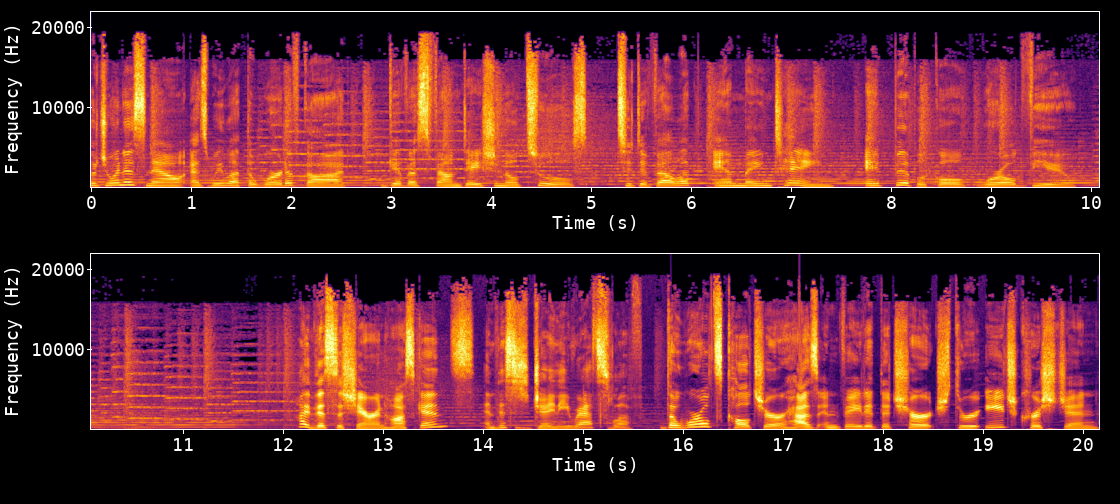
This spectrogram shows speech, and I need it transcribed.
So join us now as we let the Word of God give us foundational tools to develop and maintain a biblical worldview. Hi, this is Sharon Hoskins. And this is Janie Ratzlaff. The world's culture has invaded the church through each Christian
